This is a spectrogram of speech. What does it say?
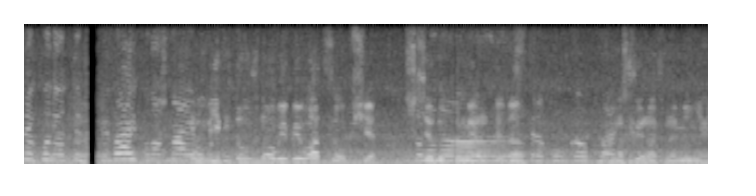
Ну, як вони от тебе вбивають, воно ж має Ну, бути, їх должно вибиватися взагалі. що Всі воно документи, да? страховка оплачена. Машина ж на мені.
